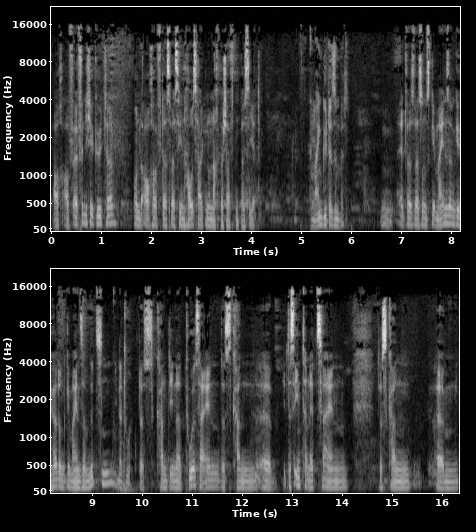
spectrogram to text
auch auf öffentliche Güter und auch auf das, was in Haushalten und Nachbarschaften passiert. Gemeingüter sind was? Etwas, was uns gemeinsam gehört und gemeinsam nützen. Die Natur. Das kann die Natur sein, das kann äh, das Internet sein, das kann ähm,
